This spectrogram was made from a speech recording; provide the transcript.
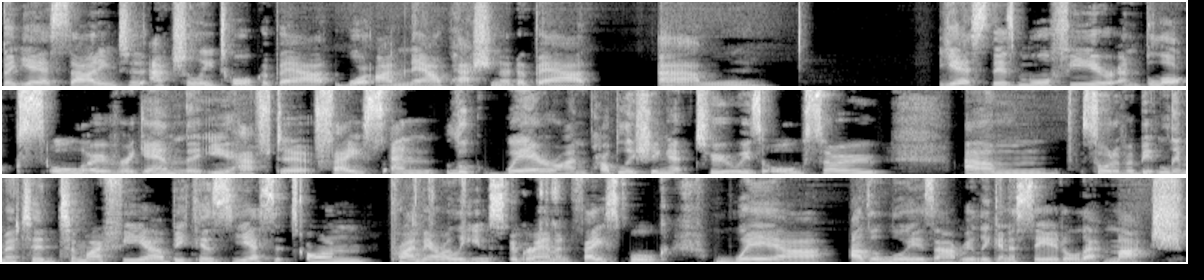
but yeah, starting to actually talk about what I'm now passionate about um, yes, there's more fear and blocks all over again that you have to face. And look, where I'm publishing it to is also um, sort of a bit limited to my fear because, yes, it's on primarily Instagram and Facebook where other lawyers aren't really going to see it all that much.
